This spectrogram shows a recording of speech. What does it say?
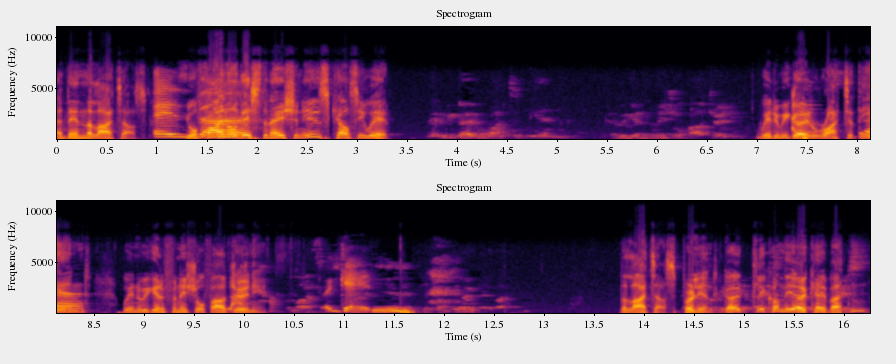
and then the lighthouse. Is Your the- final destination is Kelsey where? Where do we I go right at the the end? When are we going to finish off our journey? Again. The lighthouse. Brilliant. Go click on the OK button.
